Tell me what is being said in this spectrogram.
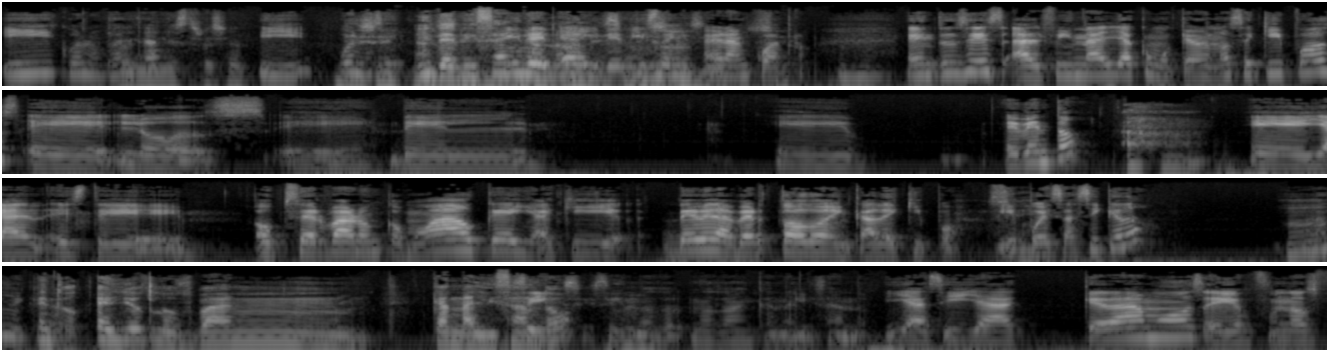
y ¿cuál nos falta? Administración. Y, bueno, Dise- sí. Y de diseño, Y de, ¿no? y de Sí, diseño, sí, sí, eran sí. cuatro. Entonces, al final ya como quedaron los equipos, eh, los eh, del eh, evento Ajá. eh, ya este observaron como, ah, ok, aquí debe de haber todo en cada equipo. Sí. Y pues así quedó. Mm, Así quedó. Entonces, ellos los van canalizando. Sí, sí, sí, nos, nos van canalizando. Y así ya quedamos, eh, nos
